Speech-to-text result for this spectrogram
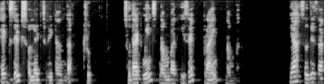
exits, so let's return the true. So that means number is a prime number. Yeah, so this is a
